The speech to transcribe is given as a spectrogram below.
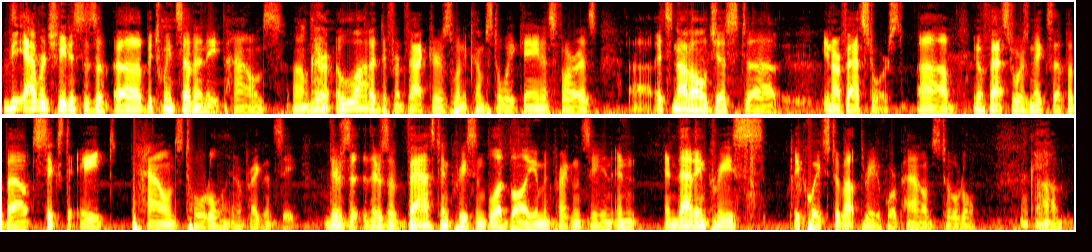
The average fetus is uh, between seven and eight pounds. Um, Okay. There are a lot of different factors when it comes to weight gain. As far as uh, it's not all just uh, in our fat stores. Um, you know, fat stores makes up about six to eight pounds total in a pregnancy. There's a, there's a vast increase in blood volume in pregnancy, and, and and that increase equates to about three to four pounds total. Okay. Um,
